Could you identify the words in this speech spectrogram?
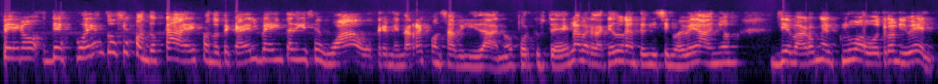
Pero después entonces cuando caes, cuando te cae el 20, dices, wow, tremenda responsabilidad, ¿no? Porque ustedes la verdad que durante 19 años llevaron el club a otro nivel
